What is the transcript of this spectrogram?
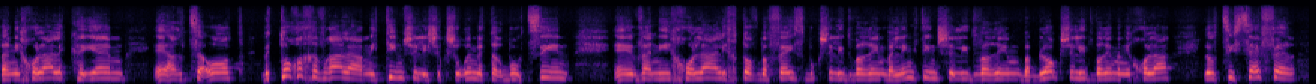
ואני יכולה לקיים אה, הרצאות בתוך החברה לעמיתים שלי שקשורים לתרבות סין, אה, ואני יכולה לכתוב בפייסבוק שלי דברים, בלינקדאין שלי דברים, בבלוג שלי דברים, אני יכולה להוציא ספר אה,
